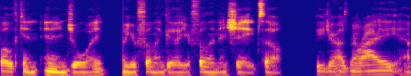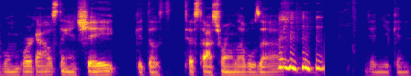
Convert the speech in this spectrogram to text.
both can enjoy, you're feeling good, you're feeling in shape. So feed your husband right, have him work out, stay in shape, get those testosterone levels up. then you can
